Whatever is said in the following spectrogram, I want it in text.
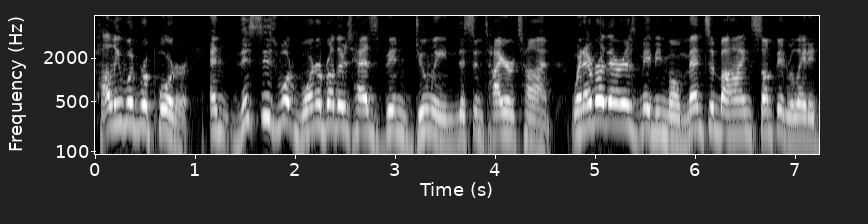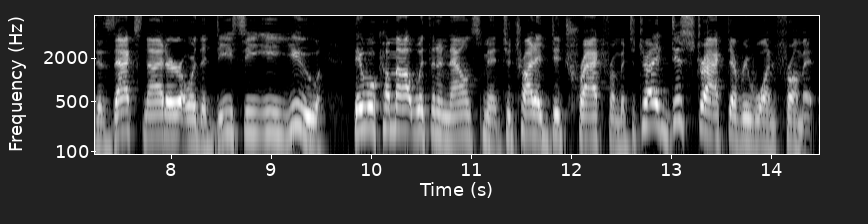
Hollywood Reporter. And this is what Warner Brothers has been doing this entire time. Whenever there is maybe momentum behind something related to Zack Snyder or the DCEU, they will come out with an announcement to try to detract from it, to try to distract everyone from it.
